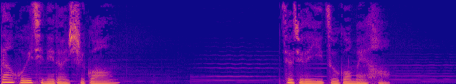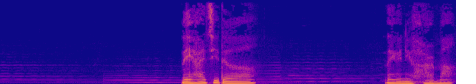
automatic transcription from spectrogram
但回忆起那段时光，就觉得已足够美好。你还记得那个女孩吗？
